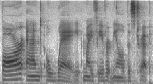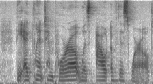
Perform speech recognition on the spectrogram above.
far and away my favorite meal of this trip. The eggplant tempura was out of this world,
